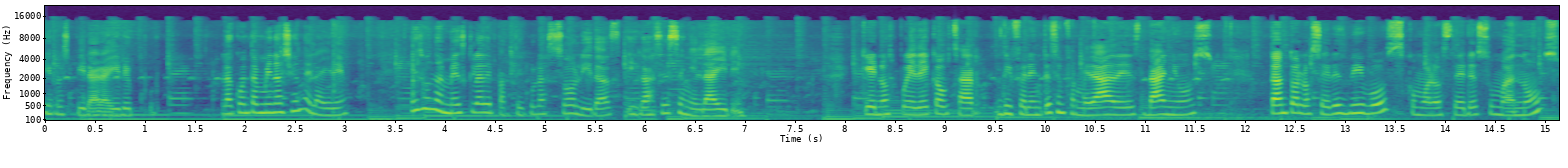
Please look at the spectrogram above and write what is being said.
y respirar aire puro. La contaminación del aire es una mezcla de partículas sólidas y gases en el aire que nos puede causar diferentes enfermedades, daños, tanto a los seres vivos como a los seres humanos,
